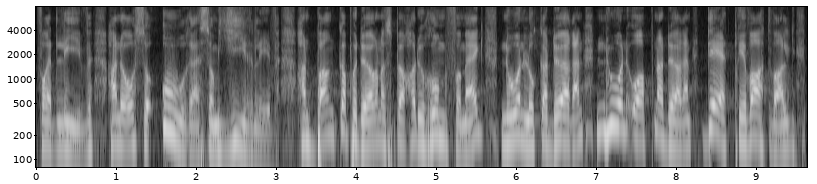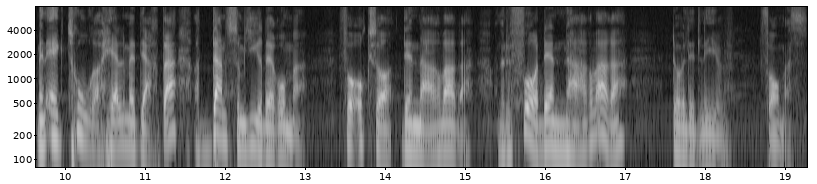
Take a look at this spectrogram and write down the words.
for et liv. Han er også ordet som gir liv. Han banker på døren og spør har du rom for meg. Noen lukker døren, noen åpner døren. Det er et privat valg, men jeg tror av hele mitt hjerte at den som gir det rommet, får også det nærværet. Og når du får det nærværet, da vil ditt liv formes.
